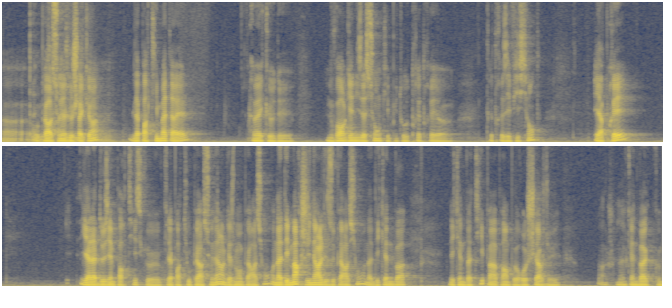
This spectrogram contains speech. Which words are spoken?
euh, opérationnel de chacun, de la partie matérielle, avec des- une vraie organisation qui est plutôt très très très, très efficiente. Et après, il y a la deuxième partie, ce que- qui est la partie opérationnelle, engagement opération. On a des marques générales des opérations, on a des canevas, des canevas types, hein, par exemple recherche de, ah, un canevas comme,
